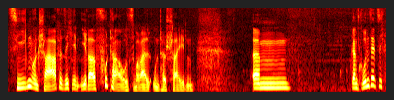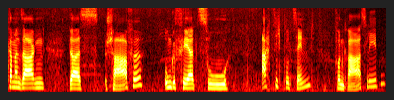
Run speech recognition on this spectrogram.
Ziegen und Schafe sich in ihrer Futterauswahl unterscheiden. Ähm, ganz grundsätzlich kann man sagen, dass Schafe ungefähr zu 80 Prozent von Gras leben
